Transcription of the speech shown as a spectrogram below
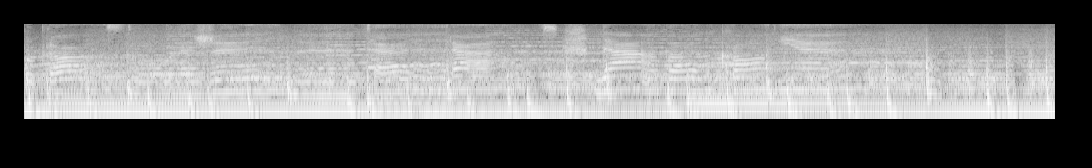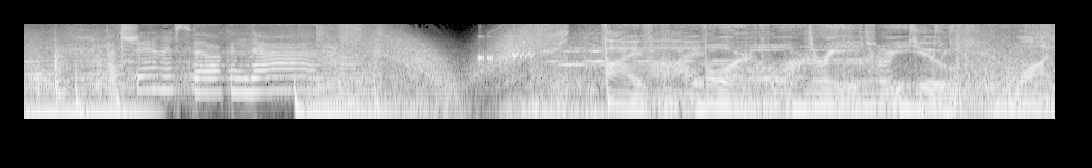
Po prostu leżymy teraz na balkonie. Patrzymy w swe okna. Five, five, four, four, three, three, two, one,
